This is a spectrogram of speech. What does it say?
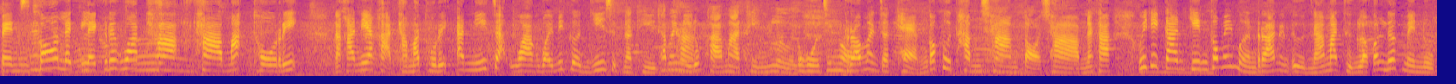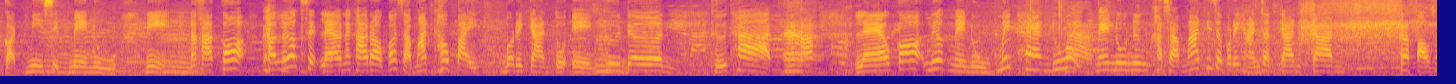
เป็นก้อนเล็กๆ เรียกว่าทาทามะโทรินะคะเนี่ยค่ะทามะโทริอันนี้จะวางไว้ไม่เกิน 20 นาที ถ้าไม่มีค่ะลูกค้ามาทิ้งเลยโอ้โหจริงเหรอ เพราะมันจะแข็งก็คือทำชามต่อชามนะคะ วิธีการกินก็ไม่เหมือนร้านอื่นๆนะมาถึงเราก็เลือกเมนูก่อนมี 10 เมนูนี่นะคะ ก็พอเลือกเสร็จแล้วนะคะ เราก็สามารถเข้าไปบริการตัวเอง คือเดินถือถาดนะคะ อ่า แล้วก็เลือกเมนูไม่แพงด้วย ค่ะเมนูหนึ่งสามารถที่จะบริหารจัดการการกระเป๋าส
